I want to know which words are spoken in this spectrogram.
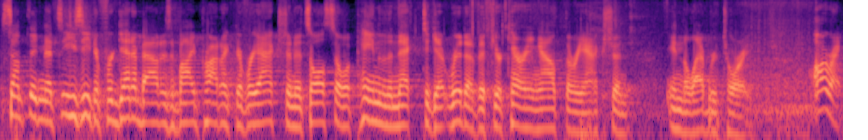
something that's easy to forget about as a byproduct of reaction, it's also a pain in the neck to get rid of if you're carrying out the reaction in the laboratory. All right,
